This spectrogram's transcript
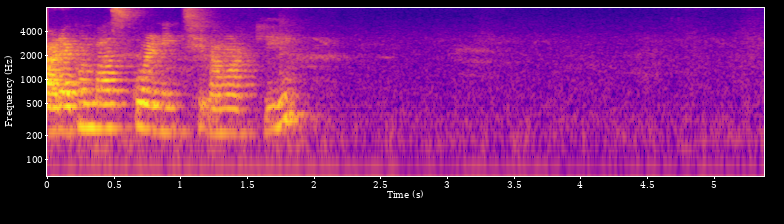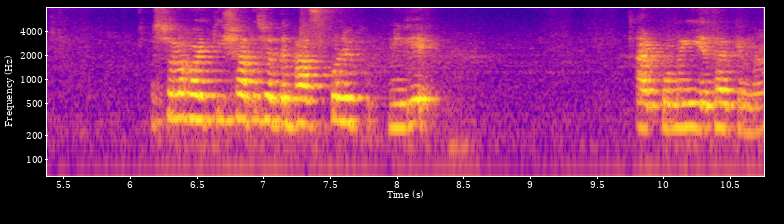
আর এখন ভাঁজ করে নিচ্ছিলাম আর কি। আসলে হয় কি, সাথে সাথে ভাঁজ করে নিলে আর কোনো ইয়ে থাকে না।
